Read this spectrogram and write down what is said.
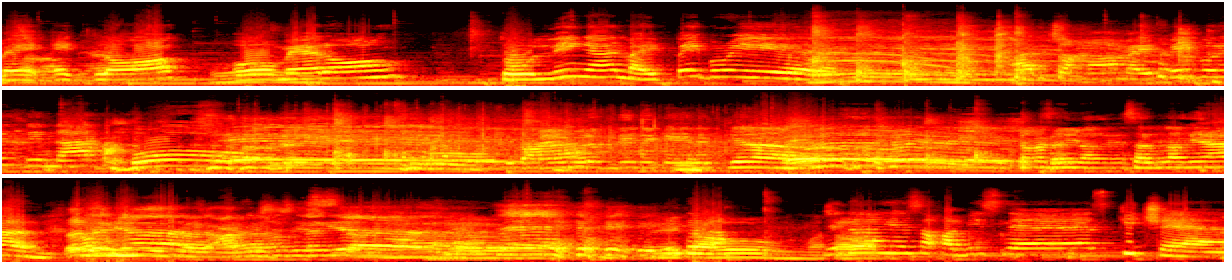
May eggnog. O merong tulingan, my favorite. At saka may favorite din na taho. Diba? Favorite din ni Kenneth yan. Saan lang, saan lang yan? Saan lang yan? Sa offices lang yan. Ikaw, Dito lang masarap. yan sa ka-business kitchen.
